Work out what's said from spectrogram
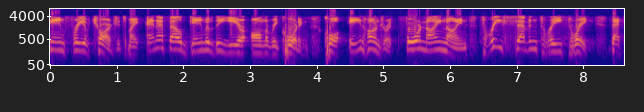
game free of charge. It's my NFL Game of the Year on the recording. Call 800 499 3733. That's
